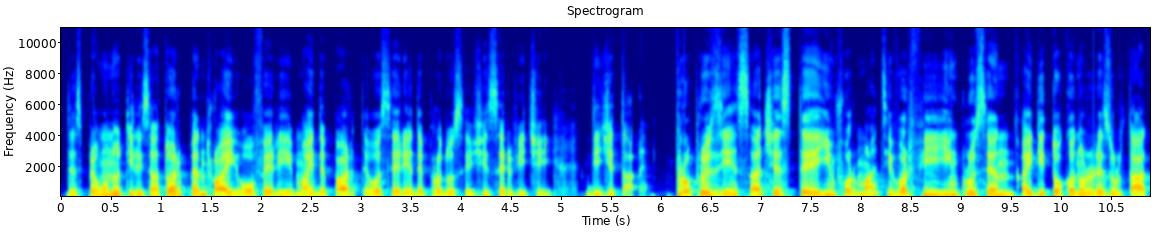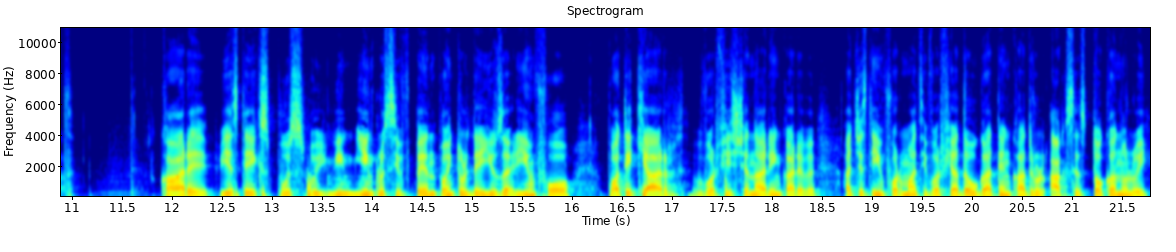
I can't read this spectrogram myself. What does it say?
despre un utilizator pentru a-i oferi mai departe o serie de produse și servicii digitale. Propriu zis, aceste informații vor fi incluse în ID tokenul rezultat, care este expus inclusiv pe endpoint-ul de user info, poate chiar vor fi scenarii în care aceste informații vor fi adăugate în cadrul access tokenului,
